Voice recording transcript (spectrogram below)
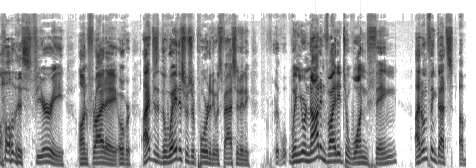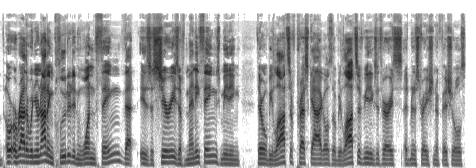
all this fury on Friday over. I have to say, the way this was reported, it was fascinating. When you're not invited to one thing, I don't think that's, a, or, or rather, when you're not included in one thing that is a series of many things, meaning there will be lots of press gaggles, there'll be lots of meetings with various administration officials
